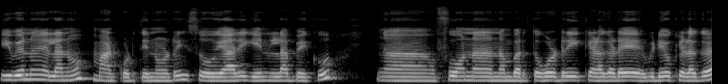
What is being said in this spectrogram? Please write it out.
ಇವೇನೂ ಎಲ್ಲನೂ ಮಾಡಿಕೊಡ್ತೀನಿ ನೋಡ್ರಿ. ಸೊ ಯಾರಿಗೇನೆಲ್ಲ ಬೇಕು ಫೋನ್ ನಂಬರ್ ತೊಗೊಳ್ರಿ, ಕೆಳಗಡೆ ವಿಡಿಯೋ ಕೆಳಗೆ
